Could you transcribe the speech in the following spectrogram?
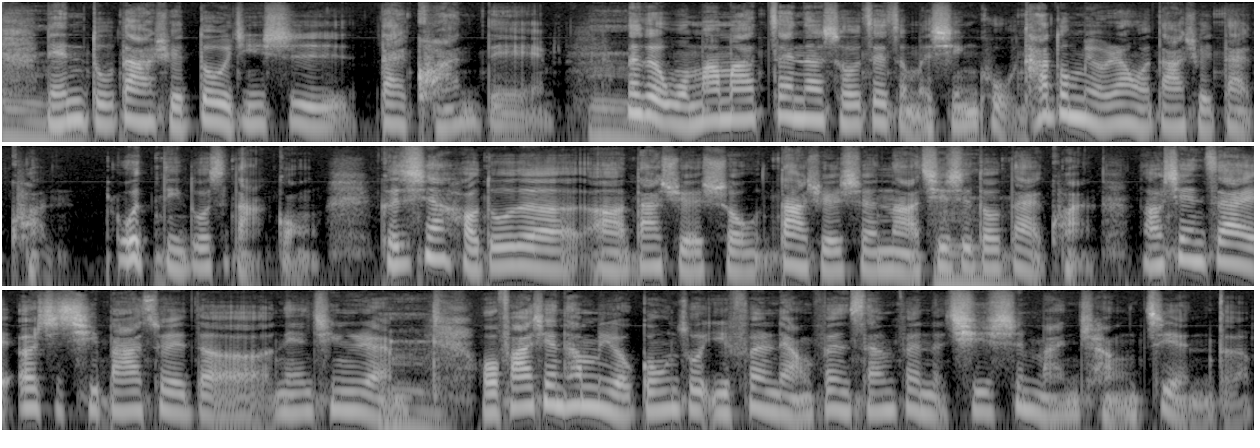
嗯。连读大学都已经是贷款的耶。那个我妈妈在那时候再怎么辛苦，她都没有让我大学贷款。我顶多是打工，可是现在好多的呃大学生大学生啊，其实都贷款。然后现在二十七八岁的年轻人，嗯。我发现他们有工作一份、两份、三份的，其实是蛮常见的。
